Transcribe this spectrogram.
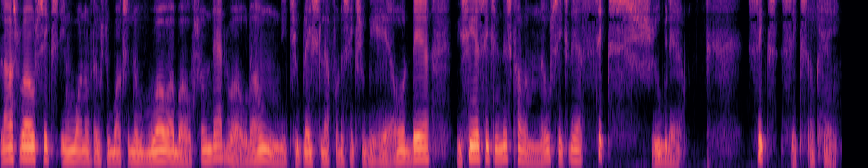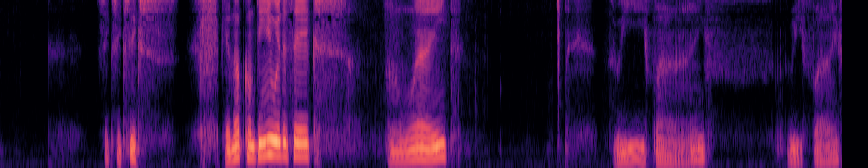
last row, six in one of those two boxes in the row above. So in that row, the only two places left for the six will be here or there. You see a six in this column, no six there, six should be there. Six, six, okay. Six, six, six. Cannot continue with the six. Alright. Three, five, three, five,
